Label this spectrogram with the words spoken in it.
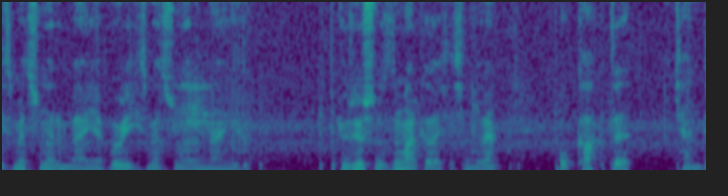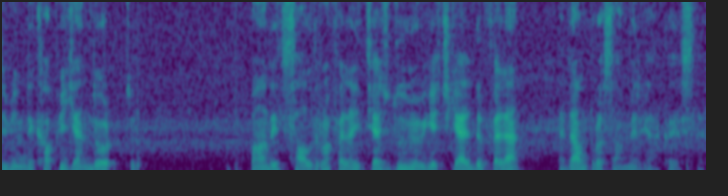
hizmet sunarım ben ya. Böyle hizmet sunarım ben ya. Görüyorsunuz değil mi arkadaşlar şimdi ben o kalktı kendi bindi kapıyı kendi örttü. Bana da hiç saldırma falan ihtiyacı duymuyor. Geç geldi falan. Neden burası Amerika arkadaşlar?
